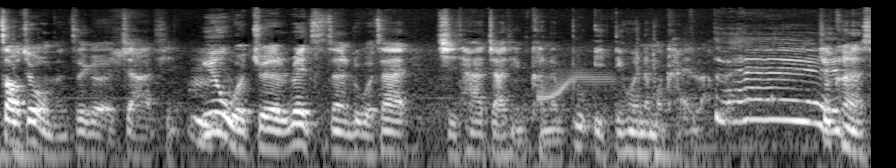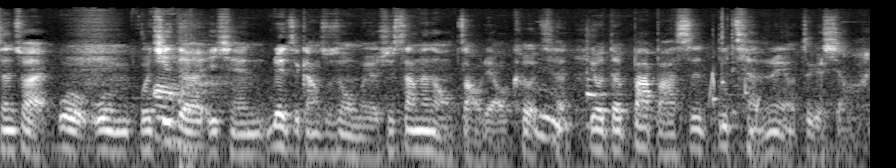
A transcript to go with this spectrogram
造就我们这个家庭。嗯因为我觉得瑞子真的如果在其他家庭，可能不一定会那么开朗。对，就可能生出来，我我我记得以前瑞子刚出生，我们有去上那种早疗课程，有的爸爸是不承认有这个小孩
